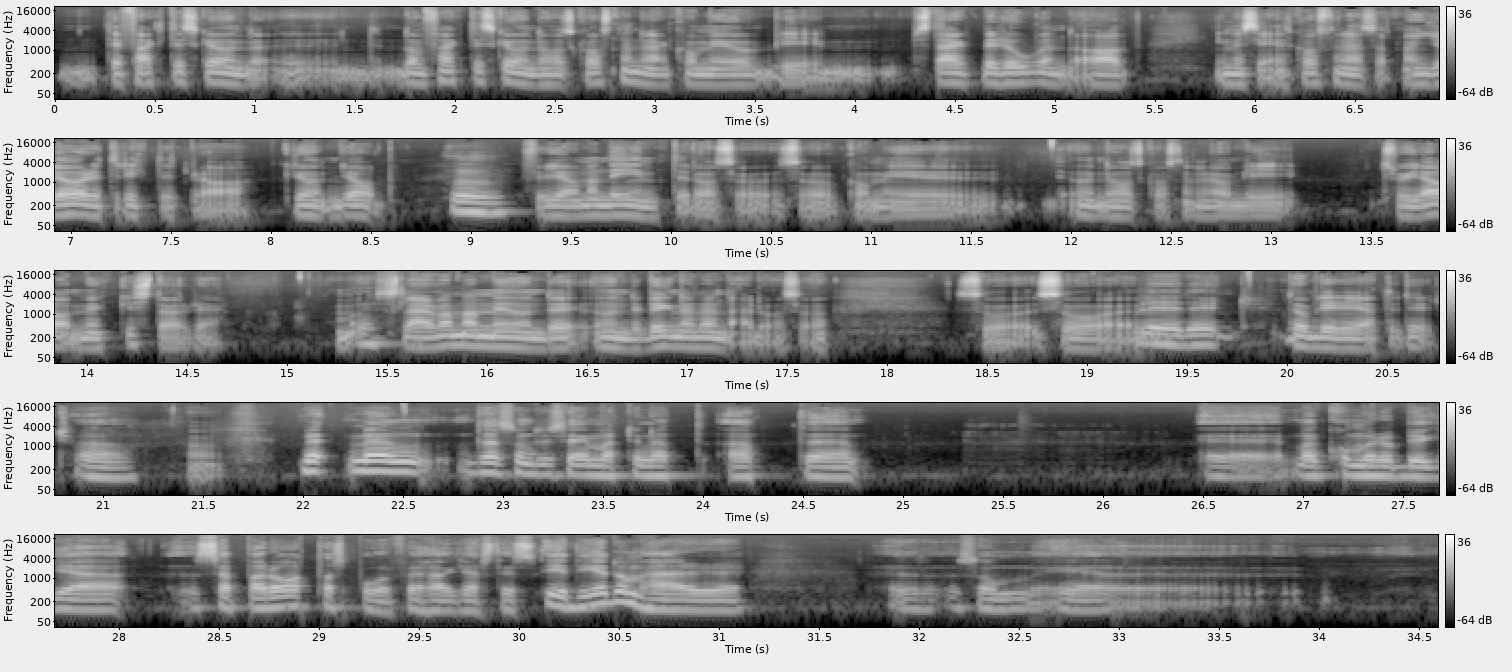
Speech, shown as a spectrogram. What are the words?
det faktiska under, de faktiska underhållskostnaderna kommer ju att bli starkt beroende av investeringskostnaderna så att man gör ett riktigt bra grundjobb. Mm. För gör man det inte då så, så kommer ju underhållskostnaderna att bli, tror jag, mycket större. Slarvar man med under, underbyggnaden där då så, så, så blir det dyrt. Då blir det jättedyrt. Ja. Ja. Men, men det som du säger Martin att, att eh, man kommer att bygga separata spår för höghastighets. Är det de här eh, som är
